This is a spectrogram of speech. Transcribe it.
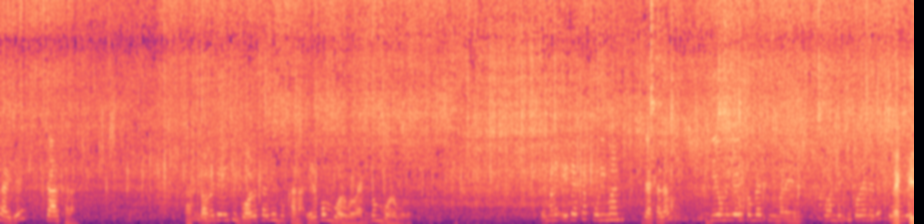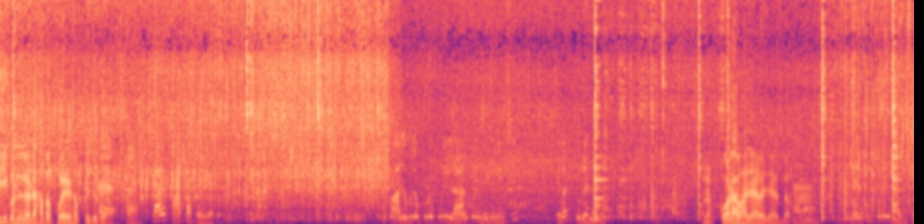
সাইজে চারখানা। আর টমেটো নিয়েছি বড় সাইজে দুখানা। এরকম বড় বড় একদম বড় বড়। মানে এটা একটা পরিমাণ দেখালাম। যে অনুযায়ী তোমরা কি মানে কম বেশি করে নেবে এক কেজি করে নিলে ওটা হাফ হাফ করে সব কিছুকে? হ্যাঁ হ্যাঁ তার হাফ হাফ হয়ে যাবে। আলুগুলো পুরোপুরি লাল করে ভেজে নিয়েছি এবার তুলে নেব। কড়া ভাজা হয়ে যায় একদম হ্যাঁ এরকম ভাজতে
